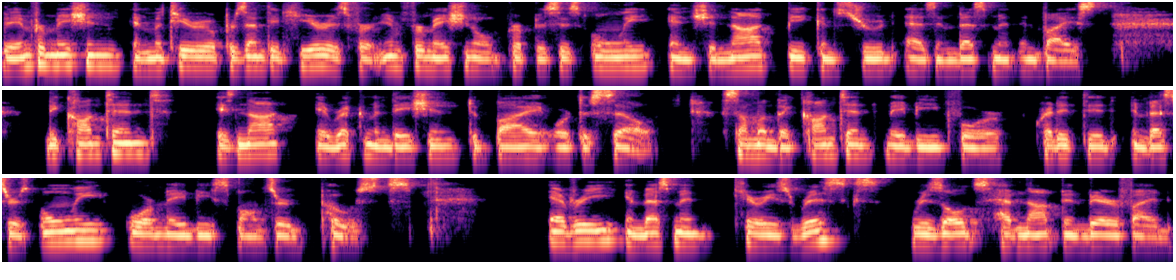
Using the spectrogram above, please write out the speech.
The information and material presented here is for informational purposes only and should not be construed as investment advice. The content is not a recommendation to buy or to sell. Some of the content may be for credited investors only or may be sponsored posts. Every investment carries risks. Results have not been verified.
